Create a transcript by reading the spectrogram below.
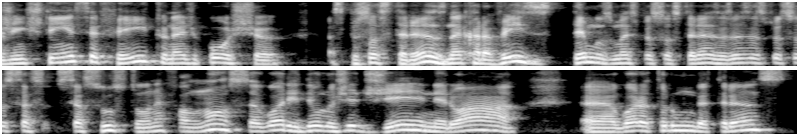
a gente tem esse efeito, né, de, poxa, as pessoas trans, né? Cada vez temos mais pessoas trans, às vezes as pessoas se, assustam, né? Falam, nossa, agora ideologia de gênero, ah, é, agora todo mundo é trans.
